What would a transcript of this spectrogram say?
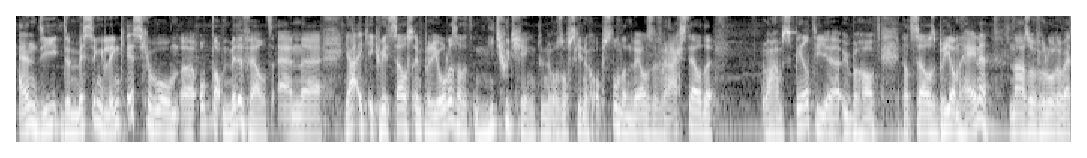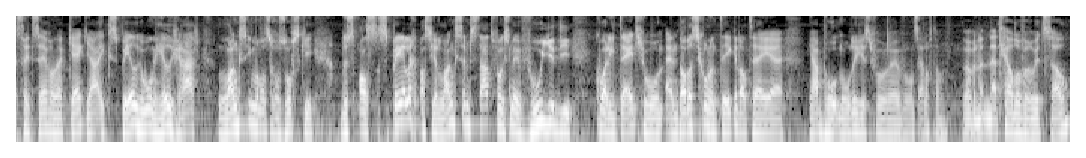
En die de missing link is gewoon op dat middenveld. En ja, ik, ik weet zelfs in periodes dat het niet goed ging. Toen Rozovski nog opstond en wij ons de vraag stelden. Waarom speelt hij eh, überhaupt? Dat zelfs Brian Heijnen na zo'n verloren wedstrijd zei van... Kijk, ja, ik speel gewoon heel graag langs iemand als Rozovski. Dus als speler, als je langs hem staat, volgens mij voel je die kwaliteit gewoon. En dat is gewoon een teken dat hij eh, ja, broodnodig is voor, eh, voor ons elftal. We hebben het net gehad over Witzel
